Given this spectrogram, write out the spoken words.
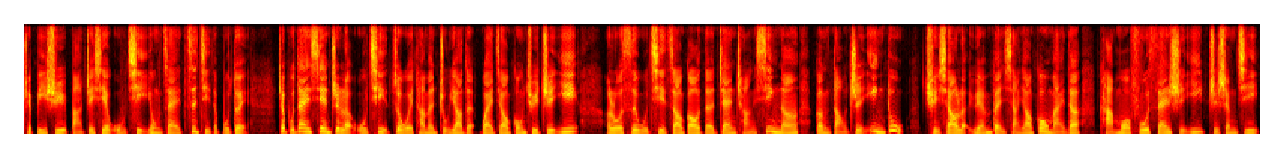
却必须把这些武器用在自己的部队。这不但限制了武器作为他们主要的外交工具之一，俄罗斯武器糟糕的战场性能，更导致印度取消了原本想要购买的卡莫夫三十一直升机。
